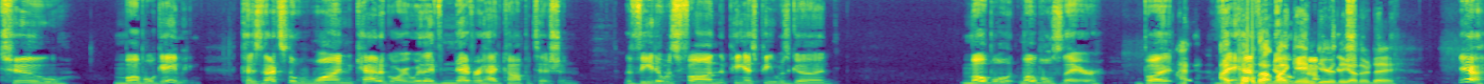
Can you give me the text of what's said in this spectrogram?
to mobile gaming because that's the one category where they've never had competition. The Vita yeah. was fun, the PSP was good. Mobile mobile's there, but I, I pulled out no my Game Gear the other day. Yeah.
